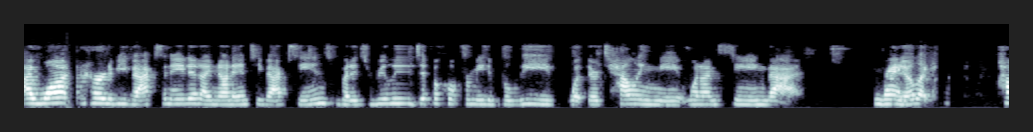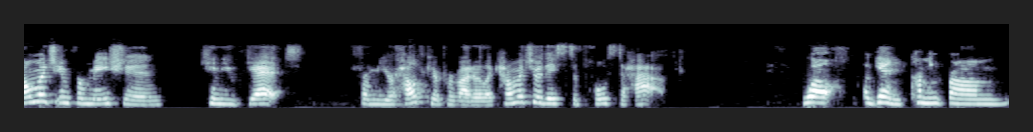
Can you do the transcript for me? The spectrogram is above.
I want her to be vaccinated. I'm not anti-vaccines, but it's really difficult for me to believe what they're telling me when I'm seeing that. Right. You know, like how much information can you get from your healthcare provider? Like how much are they supposed to have? Well, again, coming from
